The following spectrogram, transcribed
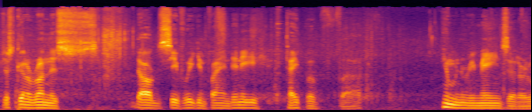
Just going to run this dog to see if we can find any type of uh, human remains that are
